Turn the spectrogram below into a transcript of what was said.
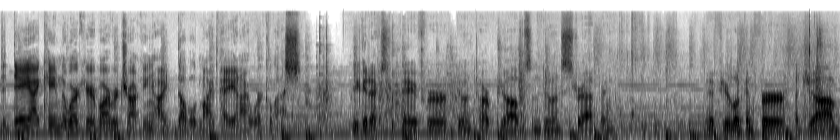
The day I came to work here at Barber Trucking, I doubled my pay and I work less. You get extra pay for doing tarp jobs and doing strapping. If you're looking for a job,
